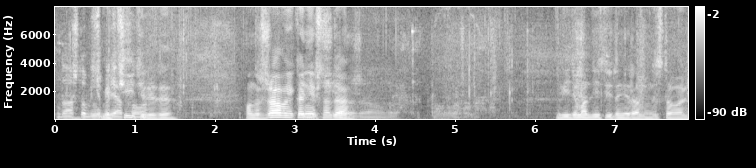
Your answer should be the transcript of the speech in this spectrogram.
Да, чтобы не. Смягчители, да. Он ржавый, конечно, Вообще да. ржавый, положено. Видимо, действительно ни разу не доставали.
